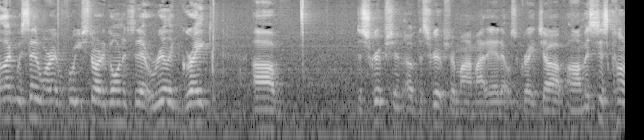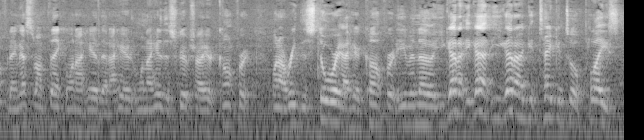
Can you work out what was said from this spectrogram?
like we said right before you started going into that really great um, description of the scripture, I might add, that was a great job. Um, it's just comforting. That's what I'm thinking when I hear that. I hear when I hear the scripture, I hear comfort. When I read the story, I hear comfort. Even though you gotta you gotta, you gotta get taken to a place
